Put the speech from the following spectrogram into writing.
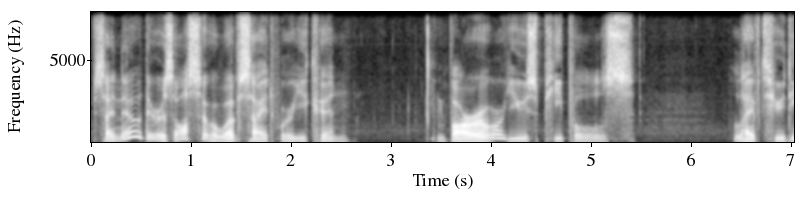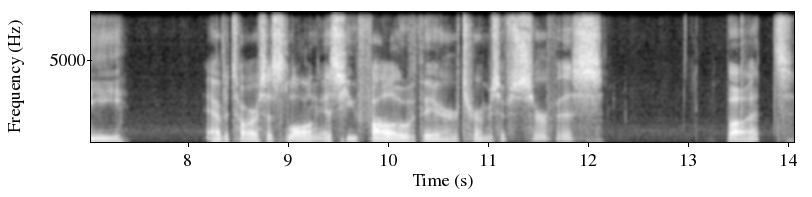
So I know there is also a website where you can borrow or use people's Live 2D avatars as long as you follow their terms of service. But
